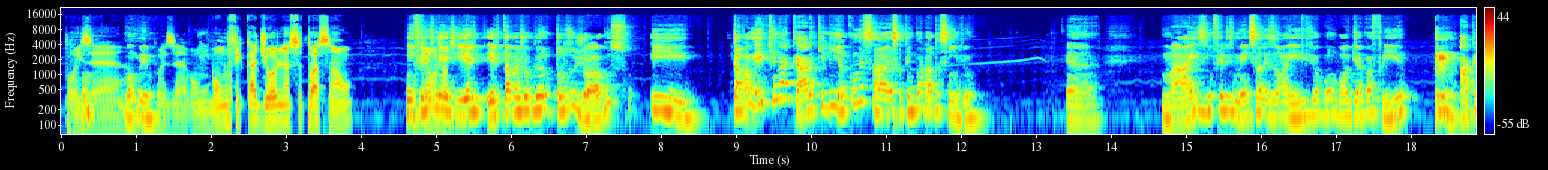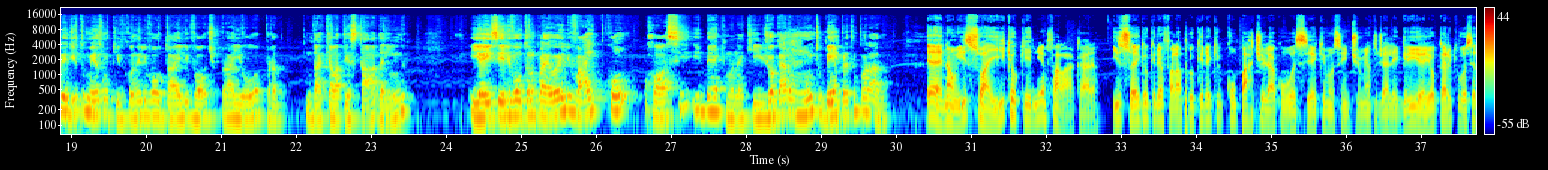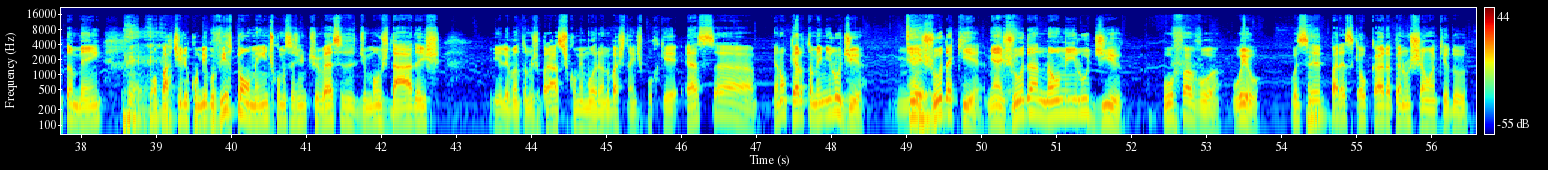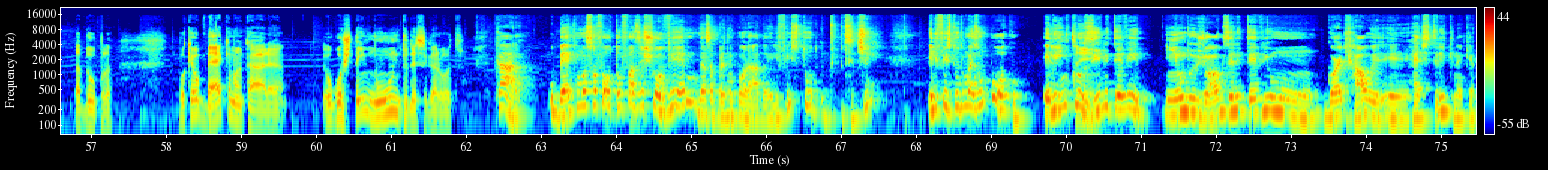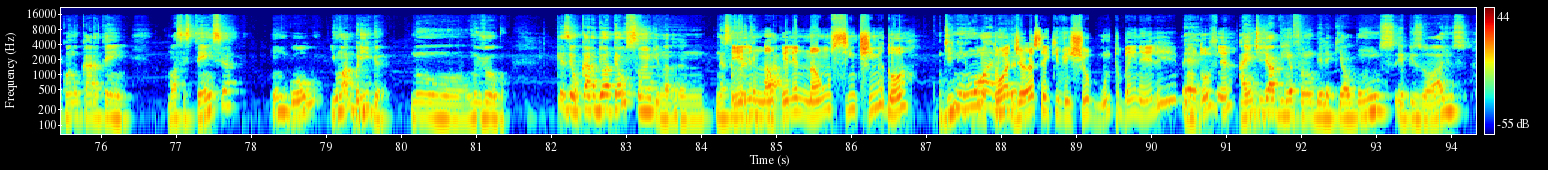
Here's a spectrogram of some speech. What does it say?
Pois vamos, é. Vamos ver. Pois é, vamos, vamos ficar de olho na situação. Infelizmente, é um e ele, ele tava jogando todos os jogos e tava meio que na cara que ele ia começar essa temporada assim, viu? É, mas, infelizmente, essa lesão aí jogou um balde de água fria. Acredito mesmo que quando ele voltar, ele volte para Iowa para dar aquela testada ainda. E aí, se ele voltando para Iowa, ele vai com Rossi e Beckman, né? Que jogaram muito bem e... a pré-temporada. É, não, isso aí que eu queria falar, cara. Isso aí que eu queria falar, porque eu queria que compartilhar com você aqui meu sentimento de alegria e eu quero que você também compartilhe comigo virtualmente, como se a gente tivesse de mãos dadas e levantando os braços, comemorando bastante, porque essa. Eu não quero também me iludir. Me Sim. ajuda aqui, me ajuda a não me iludir, por favor. Will, você parece que é o cara pé no chão aqui do, da dupla. Porque o Beckman, cara, eu gostei muito desse garoto. Cara, o Beckman só faltou fazer chover nessa pré-temporada. Ele fez tudo. Tipo, ele fez tudo mais um pouco. Ele, inclusive, Sim. teve em um dos jogos ele teve um Gord Howe eh, hat-trick, né? Que é quando o cara tem uma assistência, um gol e uma briga no, no jogo. Quer dizer, o cara deu até o sangue na, nessa ele não Ele não se intimidou. De nenhuma Botou maneira. a jersey que vestiu muito bem nele e é, mandou ver. A gente já vinha falando dele aqui alguns episódios.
